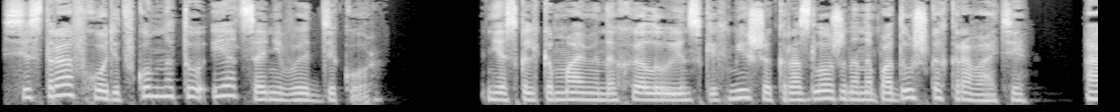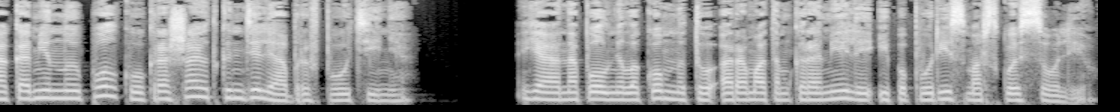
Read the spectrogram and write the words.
Сестра входит в комнату и оценивает декор. Несколько маминых хэллоуинских мишек разложены на подушках кровати, а каминную полку украшают канделябры в паутине. Я наполнила комнату ароматом карамели и попури с морской солью.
